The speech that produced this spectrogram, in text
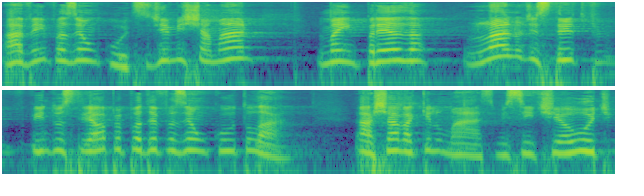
Ah, vem fazer um culto. Esse dia me chamaram numa empresa lá no distrito industrial para poder fazer um culto lá. Eu achava aquilo máximo, me sentia útil.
